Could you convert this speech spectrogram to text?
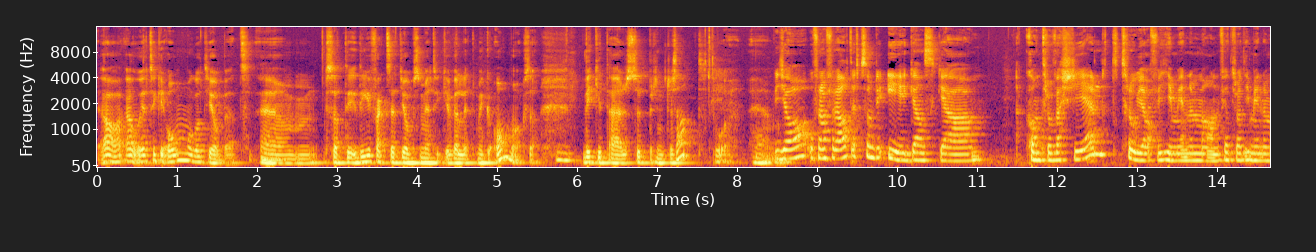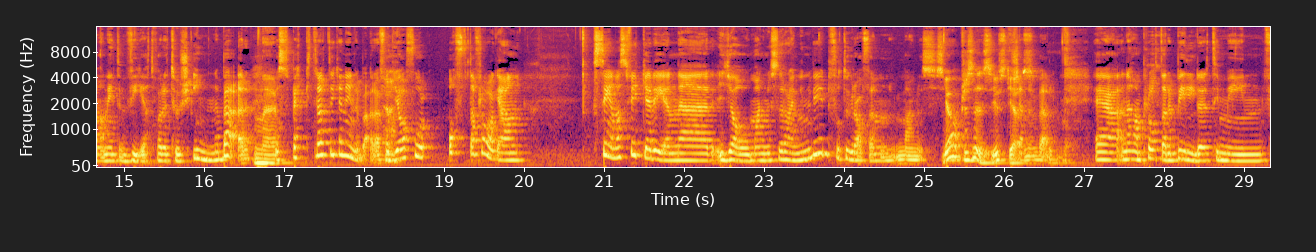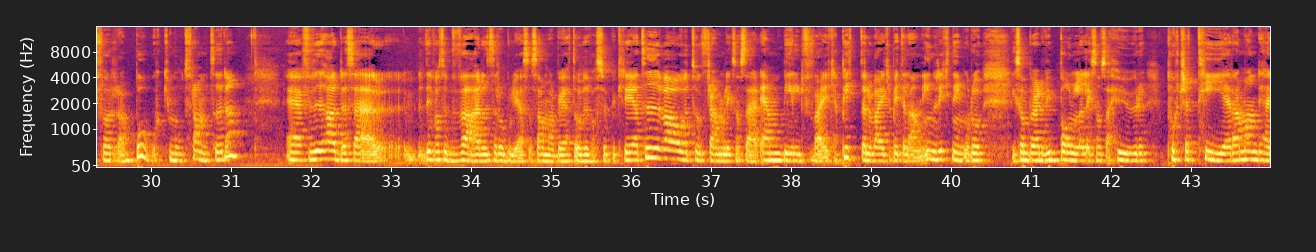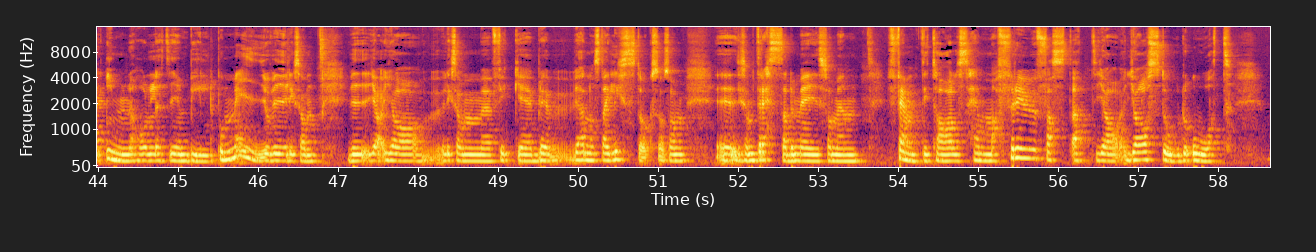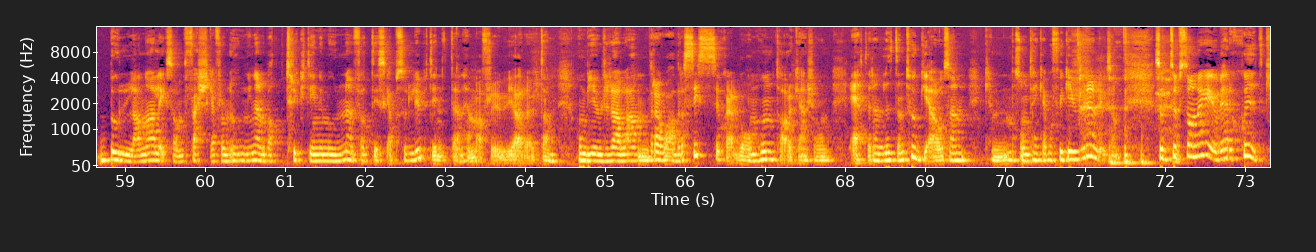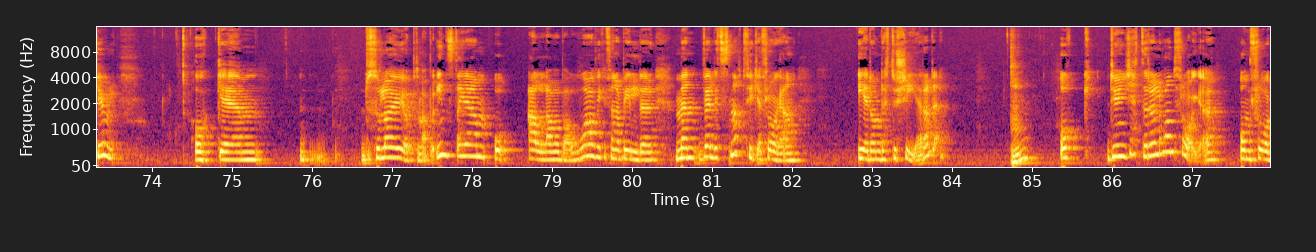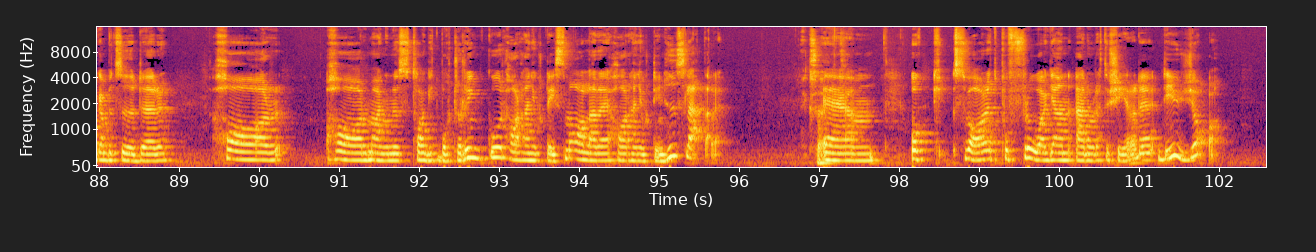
ja, och jag tycker om att gå till jobbet. Ehm, så det, det är faktiskt ett jobb som jag tycker väldigt mycket om också. Vilket är superintressant då. Ehm, Ja, och framförallt eftersom det är ganska kontroversiellt tror jag för gemene man, för jag tror att gemene man inte vet vad retusch innebär. Nej. Och spektrat det kan innebära. För jag får ofta frågan Senast fick jag det när jag och Magnus Ragnvid, fotografen Magnus Ja, precis. Just yes. känner väl. Eh, när han plåtade bilder till min förra bok, Mot framtiden. Eh, för vi hade så här, det var typ världens roligaste samarbete och vi var superkreativa och vi tog fram liksom så här en bild för varje kapitel och varje kapitel hade en inriktning och då liksom började vi bolla liksom så här, hur porträtterar man det här innehållet i en bild på mig? Och vi liksom, vi, jag, jag liksom fick, eh, blev, vi hade någon stylist också som eh, liksom dressade mig som en 50-tals hemmafru fast att jag, jag stod och åt bullarna liksom färska från ugnen och bara tryckte in i munnen för att det ska absolut inte en hemmafru göra utan hon bjuder alla andra och allra sist sig själv och om hon tar kanske hon äter en liten tugga och sen kan, måste hon tänka på figuren liksom. Så typ sådana grejer, vi hade skitkul. Och ehm, så la jag upp de här på Instagram och alla var bara wow vilka fina bilder men väldigt snabbt fick jag frågan är de retuscherade? Och det är ju en jätterelevant fråga om frågan betyder har, har Magnus tagit bort rynkor? Har han gjort dig smalare? Har han gjort din hy slätare? Exakt. Ehm, och svaret på frågan är de retuscherade? Det är ju ja.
